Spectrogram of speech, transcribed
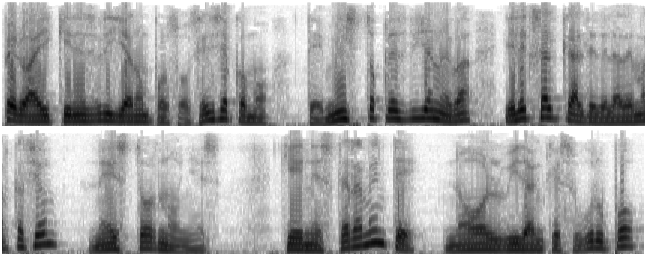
Pero hay quienes brillaron por su ausencia como Temístocles Villanueva y el exalcalde de la demarcación, Néstor Núñez, quienes claramente no olvidan que su grupo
